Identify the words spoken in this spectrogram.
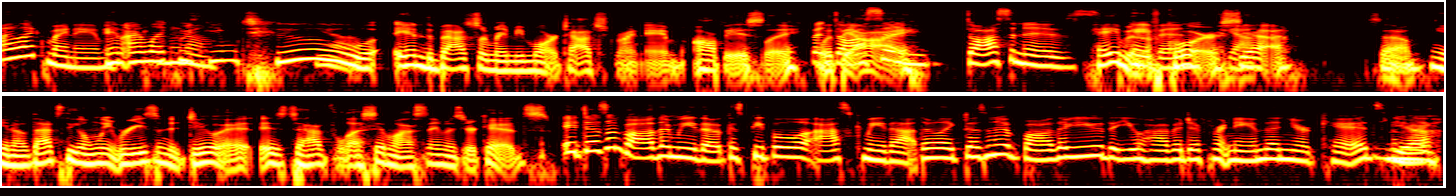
I like my name, And I like know. Raheem too. And The Bachelor made me more attached to my name, obviously. But with the I. Dawson, Dawson is Haibon, of course. Yeah. So, you know, that's the only reason to do it is to have the same last name as your kids. It doesn't bother me though, because people will ask me that. They're like, "Doesn't it bother you that you have a different name than your kids?" And I'm Yeah. like,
